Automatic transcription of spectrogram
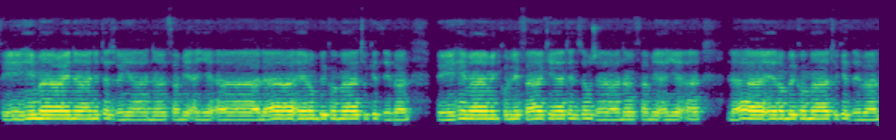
فيهما عينان تجريان فبأي آلاء ربكما تكذبان؟ فيهما من كل فاكهة زوجان فبأي آلاء ربكما تكذبان؟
